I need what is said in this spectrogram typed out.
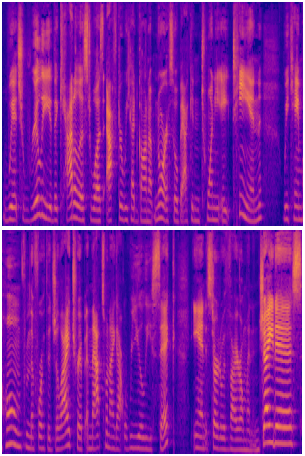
which really the catalyst was after we had gone up north. So back in 2018, we came home from the 4th of July trip, and that's when I got really sick. And it started with viral meningitis,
